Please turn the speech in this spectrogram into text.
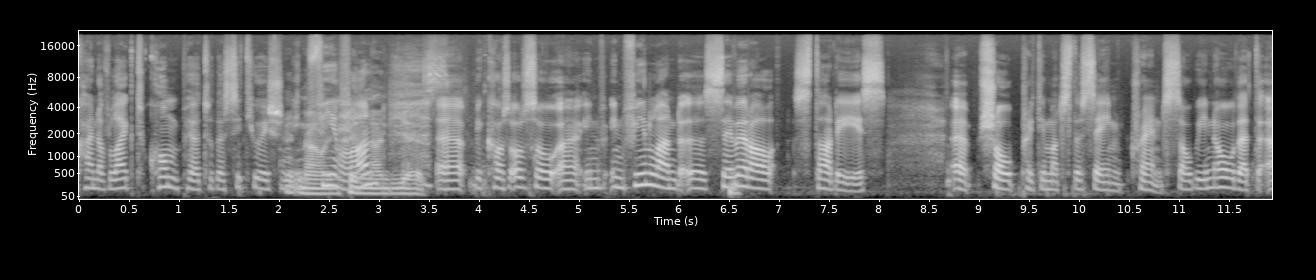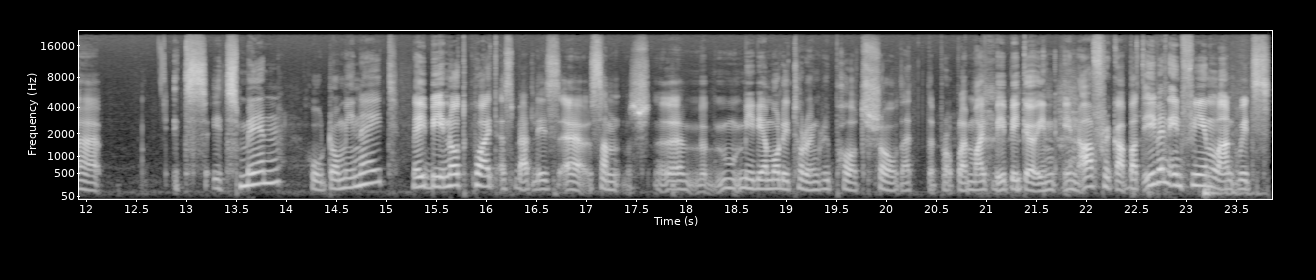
kind of like to compare to the situation in Finland. in Finland, yes. Uh, because also uh, in in Finland, uh, several studies show pretty much the same trends. So we know that uh, it's it's men who dominate. Maybe not quite as badly as uh, some uh, media monitoring reports show that the problem might be bigger in, in Africa. But even in Finland, which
